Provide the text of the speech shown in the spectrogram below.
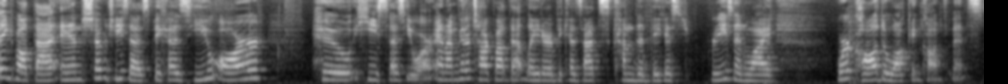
think about that and show Jesus because you are who he says you are. And I'm going to talk about that later because that's kind of the biggest reason why we're called to walk in confidence.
